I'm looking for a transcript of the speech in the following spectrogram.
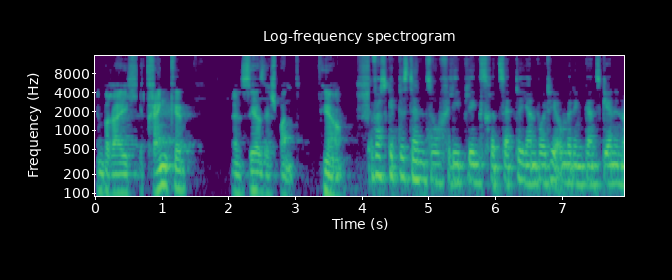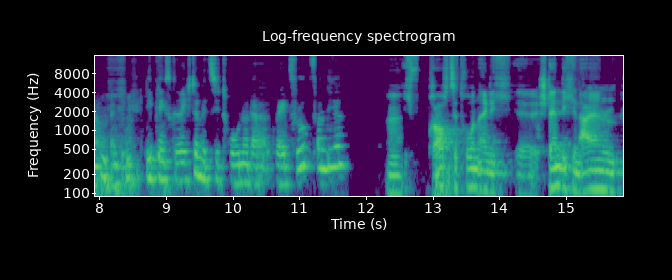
im Bereich Getränke. Äh, sehr, sehr spannend. Ja. Was gibt es denn so für Lieblingsrezepte? Jan wollte ja unbedingt ganz gerne noch Lieblingsgerichte mit Zitrone oder Grapefruit von dir. Äh, ich brauche Zitronen eigentlich äh, ständig in allen,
